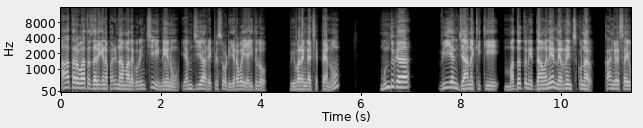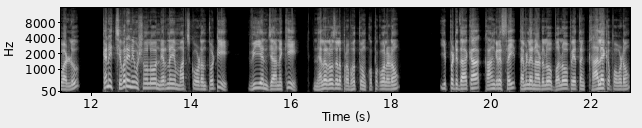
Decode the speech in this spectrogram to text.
ఆ తర్వాత జరిగిన పరిణామాల గురించి నేను ఎంజీఆర్ ఎపిసోడ్ ఇరవై ఐదులో వివరంగా చెప్పాను. ముందుగా విఎన్ జానకికి మద్దతునిద్దామనే నిర్ణయించుకున్నారు కాంగ్రెస్ అయ్యవాళ్ళు కాని చివరి నిమిషంలో నిర్ణయం మార్చుకోవడంతోటి విఎన్ జానకి నెల రోజుల ప్రభుత్వం కుప్పకూలడం ఇప్పటిదాకా కాంగ్రెస్ అయి తమిళనాడులో బలోపేతం కాలేకపోవడం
